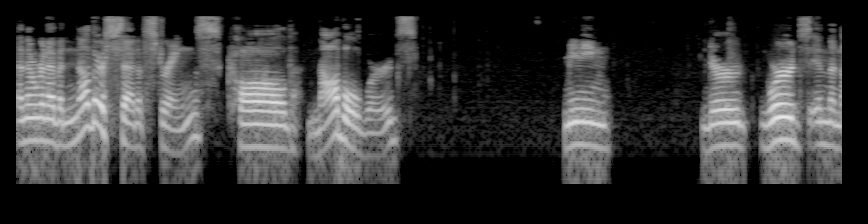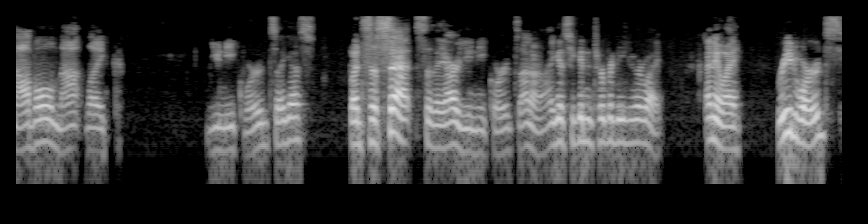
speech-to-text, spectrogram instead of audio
And then we're going to have another set of strings called novel words, meaning they're words in the novel, not like unique words, I guess. But it's a set, so they are unique words. I don't know. I guess you can interpret it either way. Anyway, read words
